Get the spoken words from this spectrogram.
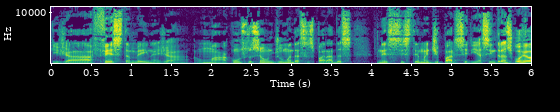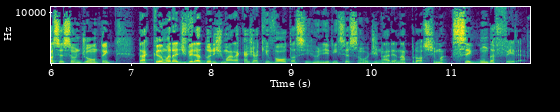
que já fez também né, já uma, a construção de uma dessas paradas nesse sistema de parceria. Assim transcorreu a sessão de ontem da Câmara de Vereadores de Maracajá, que volta a se reunir em sessão ordinária na próxima segunda-feira.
